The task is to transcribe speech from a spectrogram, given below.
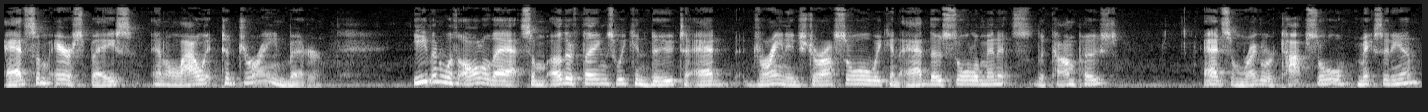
add some airspace, and allow it to drain better. Even with all of that, some other things we can do to add drainage to our soil, we can add those soil amendments, the compost, add some regular topsoil, mix it in.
